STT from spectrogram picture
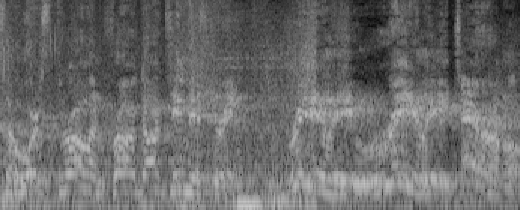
Perhaps the worst throw in Frog Dog team history. Really, really terrible!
